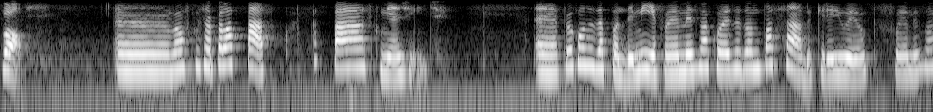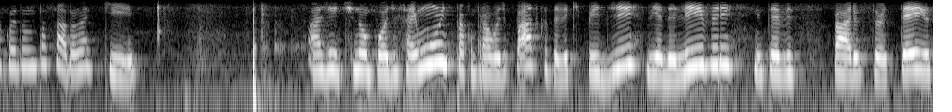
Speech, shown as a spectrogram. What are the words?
Bom, vamos começar pela Páscoa. A Páscoa, minha gente. É, por conta da pandemia, foi a mesma coisa do ano passado, creio eu que foi a mesma coisa do ano passado, né? Que a gente não pôde sair muito para comprar ovo de Páscoa, teve que pedir via delivery, e teve vários sorteios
